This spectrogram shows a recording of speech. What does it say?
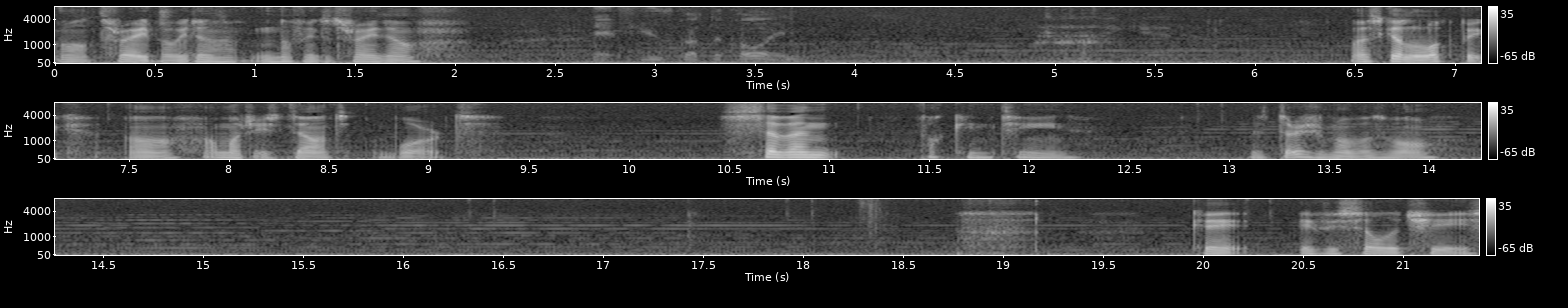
Well, trade, but we don't have nothing to trade though. If you've got the coin. Let's get a lockpick. Uh, how much is that worth? Seven fucking teen. There's treasure map as well. okay, if we sell the cheese,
